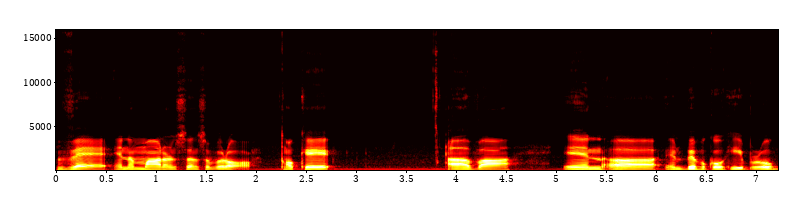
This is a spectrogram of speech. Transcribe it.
ve in the modern sense of it all. Okay, uh, va in uh, in biblical Hebrew,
